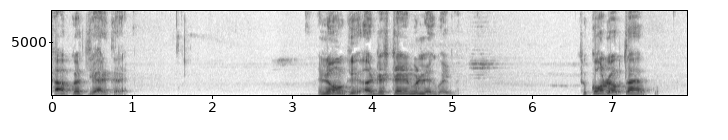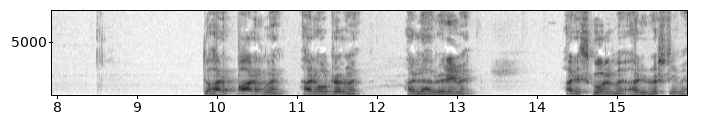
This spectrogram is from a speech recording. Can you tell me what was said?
چھاپ کر تیار کریں لوگوں کی انڈرسٹینڈیبل لینگویج میں تو کون روکتا ہے آپ کو تو ہر پارک میں ہر ہوٹل میں ہر لائبریری میں ہر اسکول میں ہر یونیورسٹی میں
